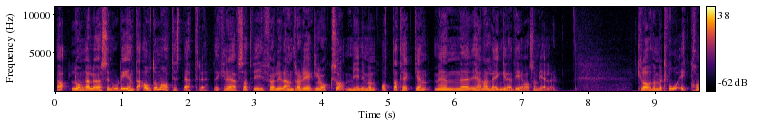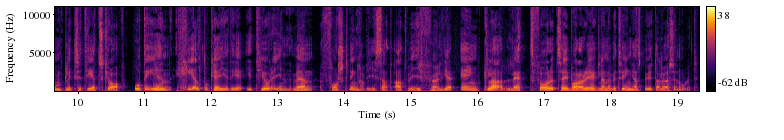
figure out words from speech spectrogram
Ja, långa lösenord är inte automatiskt bättre. Det krävs att vi följer andra regler också, minimum 8 tecken, men eh, gärna längre, det är vad som gäller. Krav nummer två är komplexitetskrav och det är en helt okej okay idé i teorin, men forskning har visat att vi följer enkla, lätt förutsägbara regler när vi tvingas byta lösenordet.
